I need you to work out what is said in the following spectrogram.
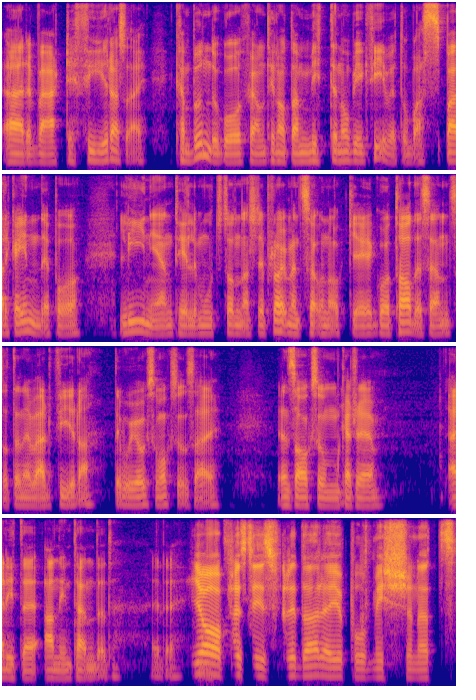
är värt det fyra så här. Kan Bundo gå fram till något av mittenobjektivet och bara sparka in det på linjen till motståndarens deployment zone och eh, gå och ta det sen så att den är värd fyra? Det vore ju också, också så här, en sak som kanske är lite unintended. Eller, Ja, precis, för det där är ju på missionet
